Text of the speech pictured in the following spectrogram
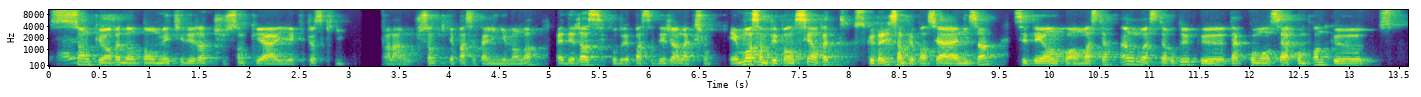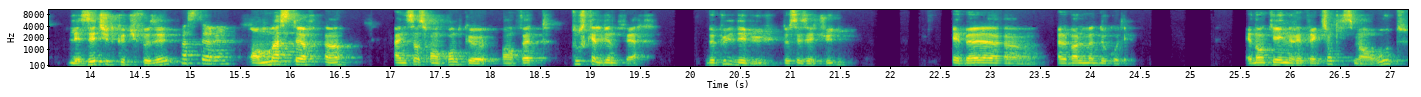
sens que, en fait, dans ton métier, déjà, tu sens qu'il y, y, a quelque chose qui, voilà, tu sens qu'il n'y a pas cet alignement-là, ben déjà, il faudrait passer déjà à l'action. Et moi, ça me fait penser, en fait, ce que tu as dit, ça me fait penser à Anissa. C'était en quoi? En Master 1 ou Master 2 que tu as commencé à comprendre que les études que tu faisais? Master 1. En Master 1, Anissa se rend compte que, en fait, tout ce qu'elle vient de faire, depuis le début de ses études, eh ben, elle va le mettre de côté. Et donc, il y a une réflexion qui se met en route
